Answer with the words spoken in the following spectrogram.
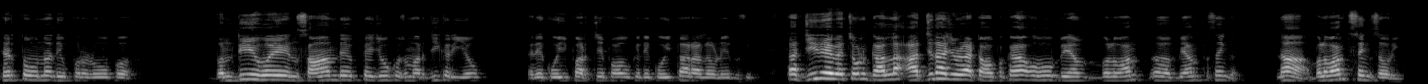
ਫਿਰ ਤੋਂ ਉਹਨਾਂ ਦੇ ਉੱਪਰ ਆਰੋਪ ਬੰਦੀ ਹੋਏ ਇਨਸਾਨ ਦੇ ਉੱਤੇ ਜੋ ਕੁਝ ਮਰਜ਼ੀ ਕਰੀ ਜਾਓ ਕਦੇ ਕੋਈ ਪਰਚੇ ਪਾਓ, ਕਦੇ ਕੋਈ ਧਾਰਾ ਲਾਉਣੇ ਤੁਸੀਂ, ਤਾਂ ਜਿਹਦੇ ਵਿੱਚ ਹੁਣ ਗੱਲ ਅੱਜ ਦਾ ਜਿਹੜਾ ਟੌਪਿਕ ਆ, ਉਹ ਬਿਆ- ਬਲਵੰਤ ਬੇਅੰਤ ਸਿੰਘ, ਨਾ, ਬਲਵੰਤ ਸਿੰਘ ਸੌਰੀ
